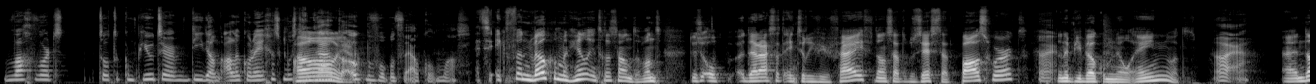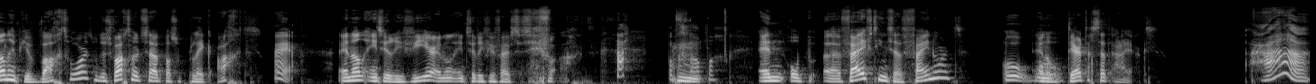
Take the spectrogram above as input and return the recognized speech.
wachtwoord tot de computer die dan alle collega's moesten Oh, gebruiken ja. ook bijvoorbeeld welkom was. Het Ik vind welkom een heel interessante, want dus op, daarna staat 1, 2, 3, 4, 5, dan staat op 6 staat password, Oh ja. dan heb je welkom 01, wat, Oh ja. en dan heb je wachtwoord, dus wachtwoord staat pas op plek 8, Oh ja. en dan 1, 2, 3, 4, en dan 1, 2, 3, 4, 5, 6, 7, 8. Wat Hmm. grappig. En op eh 15 staat Feyenoord, Oh, en op 30 staat Ajax. Ah.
